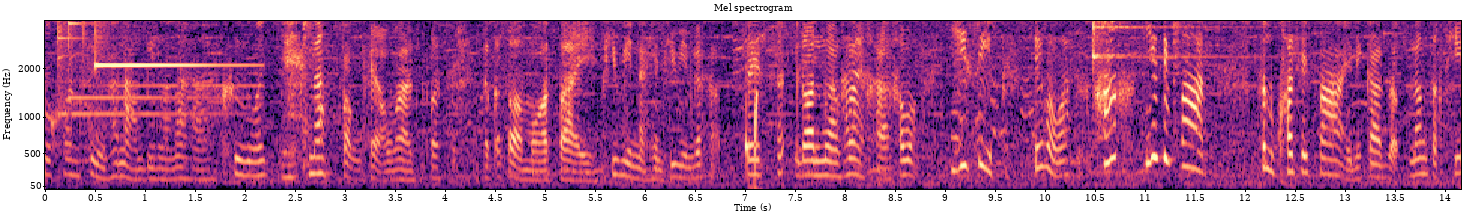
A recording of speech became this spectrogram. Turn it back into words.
ทุกคนสิ่งสนามบินแล้วนะคะ คือเมื่อกี้นั่งสองแถวมาใช่ปะแล้วก็ต่อมอไซค์พี่วินอะเห็นพี่วินก็ถามไปดอนเมืองเท่าไหร่คะเขาบอกยี่สิบพี่บอกว่าฮะยี่สิบบาท สรุปค่าใช้จ่ายในการแบบนั่งจากที่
